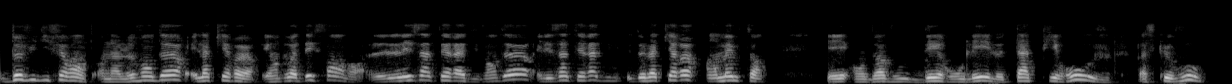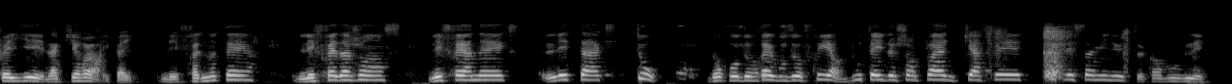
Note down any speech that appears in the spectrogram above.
deux vues différentes. On a le vendeur et l'acquéreur, et on doit défendre les intérêts du vendeur et les intérêts de l'acquéreur en même temps. Et on doit vous dérouler le tapis rouge, parce que vous payez, l'acquéreur, il paye les frais de notaire, les frais d'agence, les frais annexes, les taxes, tout. Donc on devrait vous offrir bouteille de champagne, café toutes les cinq minutes quand vous venez.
